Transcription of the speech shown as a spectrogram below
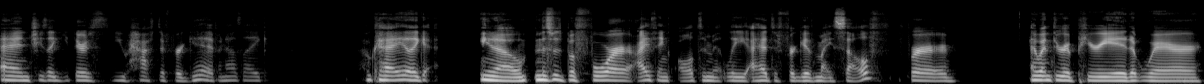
and she's like, "There's you have to forgive," and I was like, "Okay, like." You know, and this was before I think ultimately I had to forgive myself for I went through a period where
